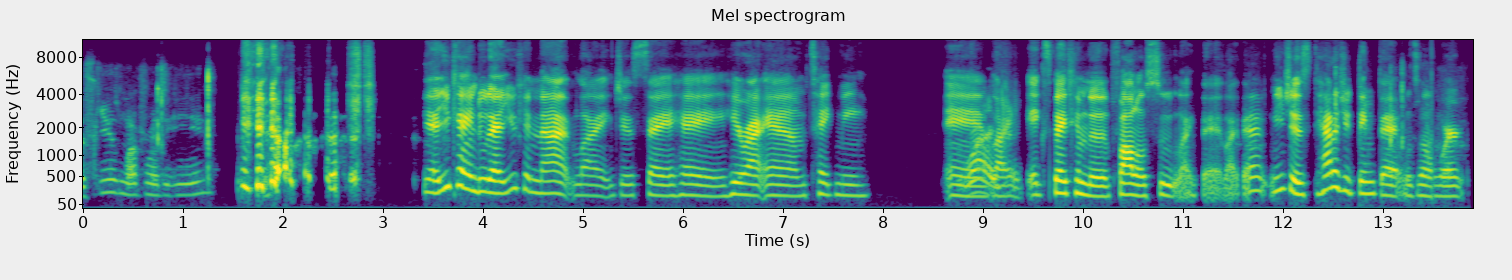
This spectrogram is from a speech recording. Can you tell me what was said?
Excuse my French again. yeah, you can't do that. You cannot like just say, "Hey, here I am, take me," and Right. like expect him to follow suit like that. Like that, you just how did you think that was gonna work?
